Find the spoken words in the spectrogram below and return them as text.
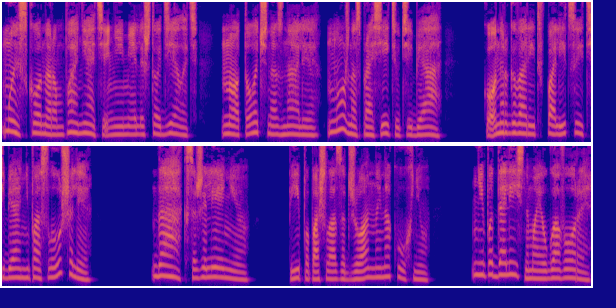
«Мы с Конором понятия не имели, что делать, но точно знали, нужно спросить у тебя. Конор говорит, в полиции тебя не послушали?» «Да, к сожалению». Пипа пошла за Джоанной на кухню не поддались на мои уговоры.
